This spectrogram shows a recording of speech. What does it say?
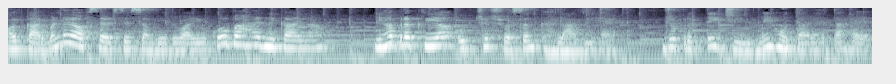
और कार्बन डाइऑक्साइड से समृद्ध वायु को बाहर निकालना। यह प्रक्रिया उच्च श्वसन कहलाती है, जो प्रत्येक जीव में होता रहता है।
